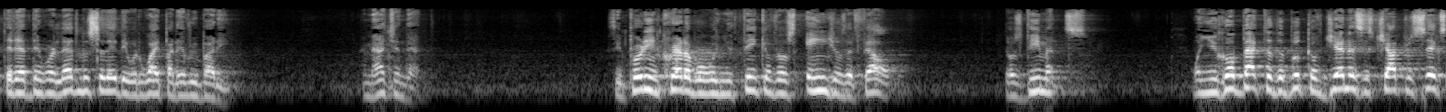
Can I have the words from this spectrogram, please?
that if they were let loose today they would wipe out everybody Imagine that. It's pretty incredible when you think of those angels that fell, those demons. When you go back to the book of Genesis, chapter 6,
